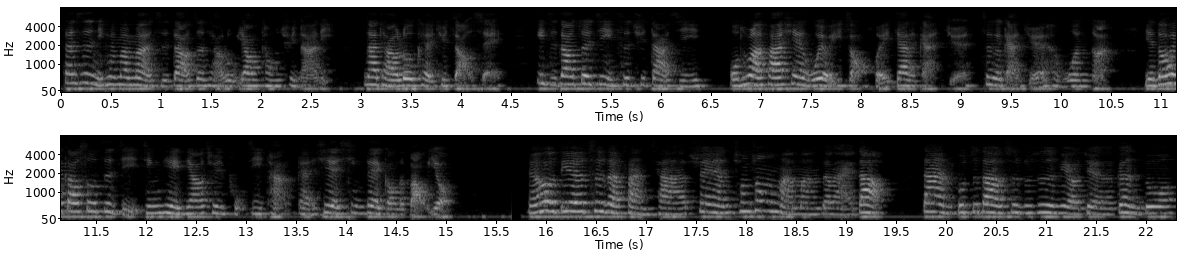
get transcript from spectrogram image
但是你会慢慢的知道这条路要通去哪里，那条路可以去找谁。一直到最近一次去大溪，我突然发现我有一种回家的感觉，这个感觉很温暖，也都会告诉自己今天一定要去普济堂，感谢信代公的保佑。然后第二次的反查，虽然匆匆忙忙的来到，但不知道是不是了解了更多。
